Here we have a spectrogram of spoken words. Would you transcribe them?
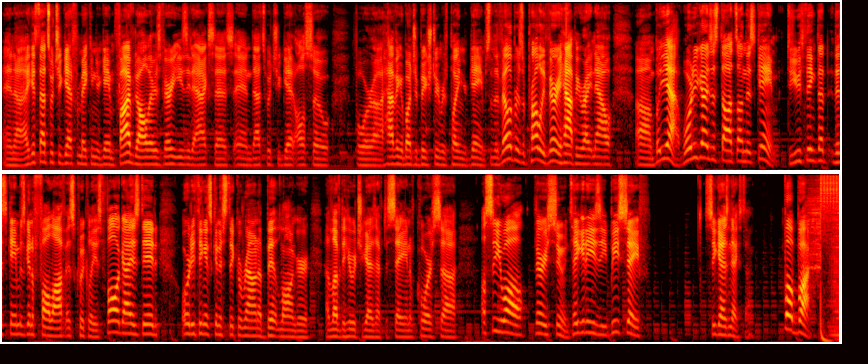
And uh, I guess that's what you get for making your game $5. Very easy to access. And that's what you get also for uh, having a bunch of big streamers playing your game. So the developers are probably very happy right now. Um, but yeah, what are you guys' thoughts on this game? Do you think that this game is going to fall off as quickly as Fall Guys did? Or do you think it's going to stick around a bit longer? I'd love to hear what you guys have to say. And of course, uh, I'll see you all very soon. Take it easy. Be safe. See you guys next time. Bye-bye.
